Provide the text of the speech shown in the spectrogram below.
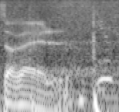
Mozzarella.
